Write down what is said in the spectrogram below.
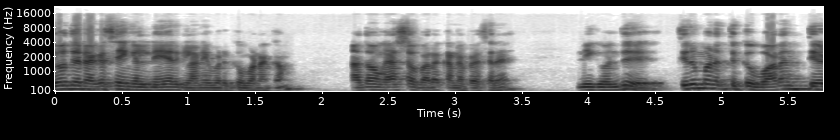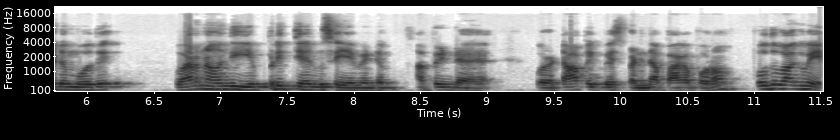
ஜோதி ரகசியங்கள் நேயர்கள் அனைவருக்கும் வணக்கம். அதான் உங்க ஆசோ பரக்கண்ண பேசுறேன். இன்னைக்கு வந்து திருமணத்துக்கு வரன் தேடும் போது வரனை வந்து எப்படி தேர்வு செய்ய வேண்டும் அப்படின்ற ஒரு டாபிக் பேஸ் பண்ணி தான் பார்க்க போறோம். பொதுவாகவே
